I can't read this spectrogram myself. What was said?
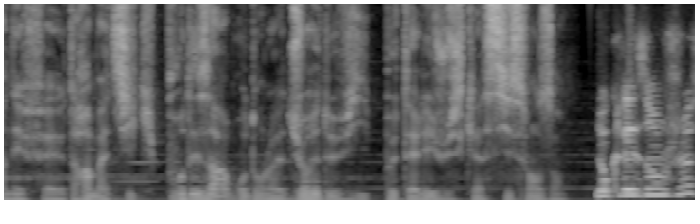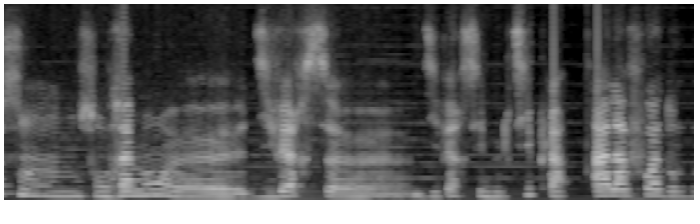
Un effet dramatique pour des arbres dont la durée de vie peut aller jusqu'à 600 ans. Donc les enjeux sont, sont vraiment euh, divers, euh, et multiples. À la fois donc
